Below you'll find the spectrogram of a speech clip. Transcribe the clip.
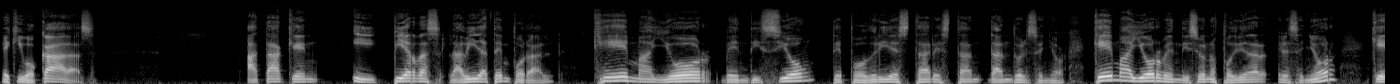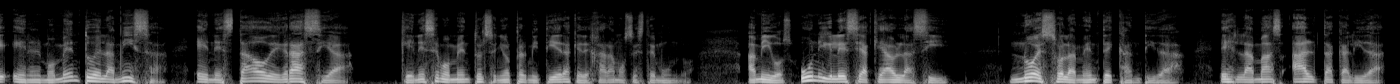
equivocadas ataquen y pierdas la vida temporal, qué mayor bendición te podría estar dando el Señor. ¿Qué mayor bendición nos podría dar el Señor que en el momento de la misa, en estado de gracia, que en ese momento el Señor permitiera que dejáramos este mundo? Amigos, una iglesia que habla así no es solamente cantidad, es la más alta calidad.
